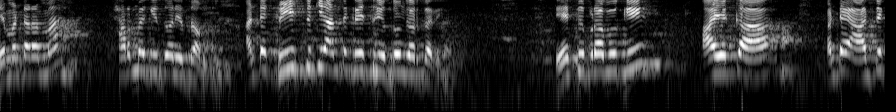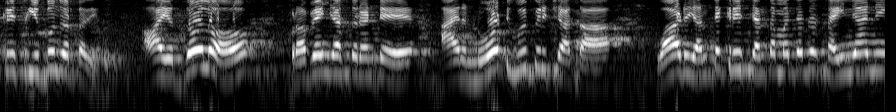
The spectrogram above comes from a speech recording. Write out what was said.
ఏమంటారమ్మా? హర్మగిద్దోని యుద్ధం. అంటే క్రీస్తుకి అంత్యక్రీస్తుకి యుద్ధం జరుగుతుంది. యేసు ప్రభుకి ఆ యొక్క అంటే అంత్యక్రీస్తుకి యుద్ధం జరుగుతుంది. ఆ యుద్ధంలో ప్రభు ఏం చేస్తాడంటే ఆయన నోటి ఊపిరి చేత వాడు అంత్యక్రీస్తు ఎంతమంది అయితే సైన్యాన్ని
